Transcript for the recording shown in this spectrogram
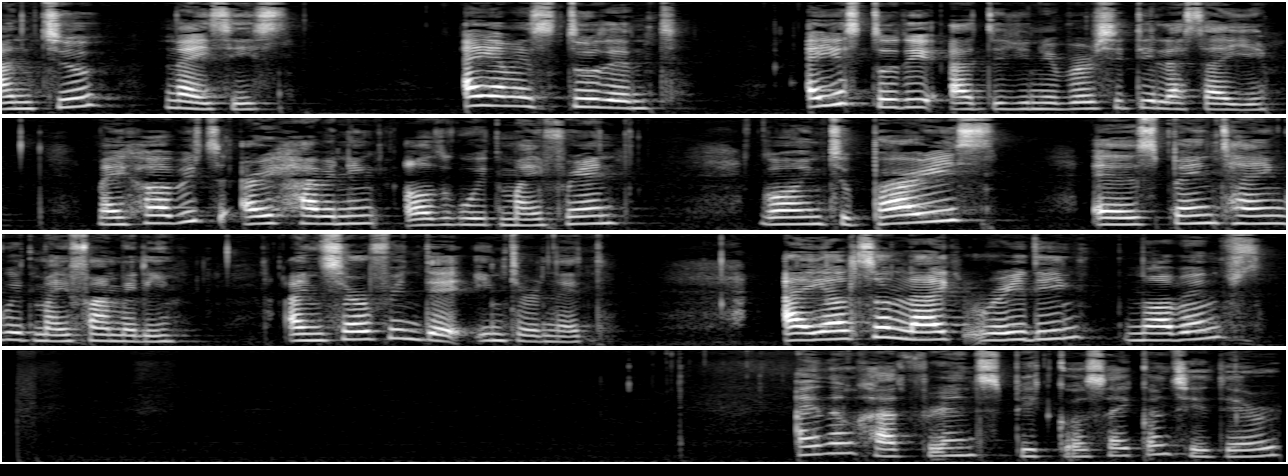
and two nieces. I am a student. I study at the University La Salle. My hobbies are having out with my friends, going to Paris, and spend time with my family and surfing the internet. I also like reading novels. I don't have friends because I consider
